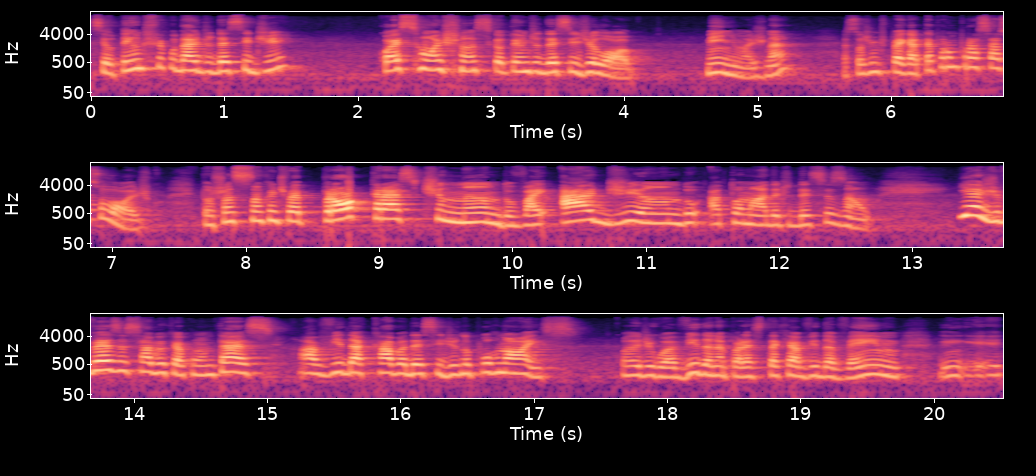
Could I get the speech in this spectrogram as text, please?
Se eu tenho dificuldade de decidir, quais são as chances que eu tenho de decidir logo? Mínimas, né? É só a gente pegar até por um processo lógico. Então, chances são que a gente vai procrastinando, vai adiando a tomada de decisão. E às vezes, sabe o que acontece? A vida acaba decidindo por nós. Quando eu digo a vida, né, parece até que a vida vem e,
